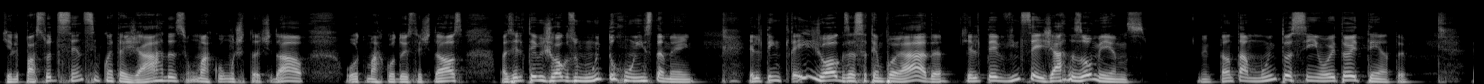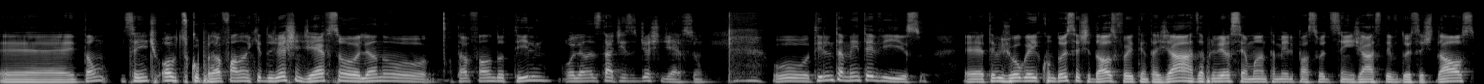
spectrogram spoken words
que ele passou de 150 jardas, um marcou um touchdown, o outro marcou dois touchdowns, mas ele teve jogos muito ruins também. Ele tem três jogos essa temporada que ele teve 26 jardas ou menos. Então tá muito assim, 880. É, então, se a gente. Oh, desculpa, eu tava falando aqui do Justin Jefferson, olhando. Eu tava falando do Thielen, olhando as estatísticas do Justin Jefferson. O Thielen também teve isso. É, teve jogo aí com dois touchdowns, foi 80 jardas. A primeira semana também ele passou de 100 jardas, teve dois touchdowns.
